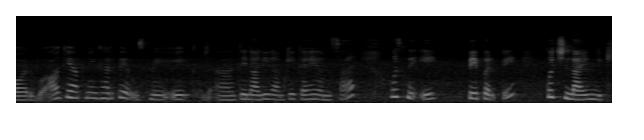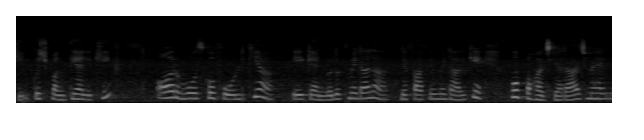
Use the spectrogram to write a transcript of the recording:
और वो आ गया अपने घर पे। उसने एक तेनालीराम के कहे अनुसार उसने एक पेपर पे कुछ लाइन लिखी, कुछ पंक्तियाँ लिखी और वो उसको फोल्ड किया, एक एनवलप में डाला, लिफाफे में डाल के वो पहुँच गया राजमहल।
